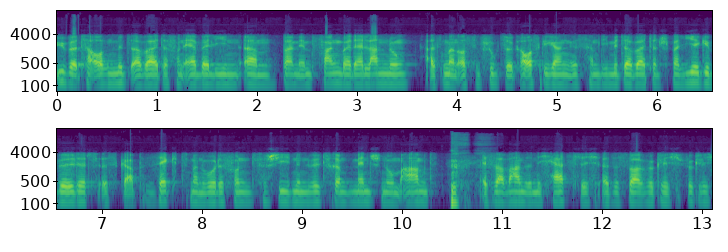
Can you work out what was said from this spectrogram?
über 1000 Mitarbeiter von Air Berlin ähm, beim Empfang bei der Landung. Als man aus dem Flugzeug rausgegangen ist, haben die Mitarbeiter ein Spalier gebildet. Es gab Sekt, man wurde von verschiedenen wildfremden Menschen umarmt. es war wahnsinnig herzlich, also es war wirklich, wirklich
